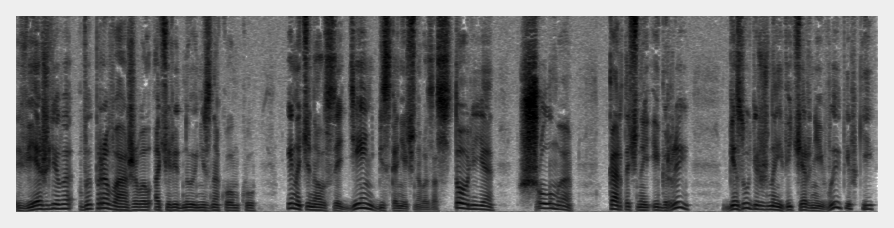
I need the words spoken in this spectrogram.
Вежливо выпроваживал очередную незнакомку, и начинался день бесконечного застолья, шума, карточной игры, безудержной вечерней выпивки,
